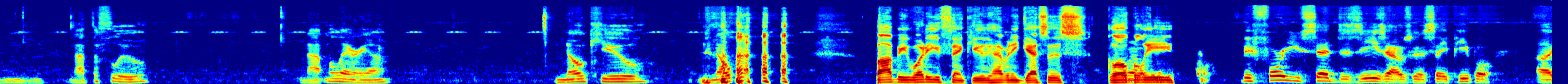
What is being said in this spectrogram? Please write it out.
Hmm. Not the flu. Not malaria. No Q. Nope. Bobby, what do you think? You have any guesses globally? Before you said disease, I was going to say people uh,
